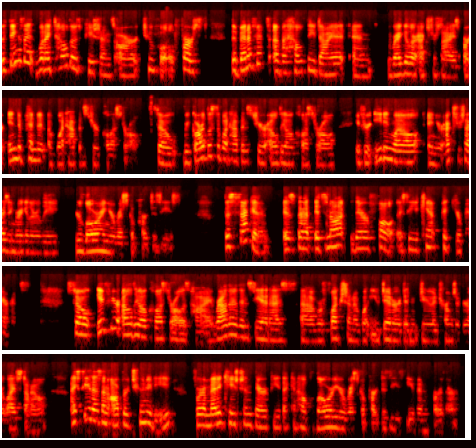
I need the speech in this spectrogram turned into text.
The things that what I tell those patients are twofold. First, the benefits of a healthy diet and regular exercise are independent of what happens to your cholesterol. So regardless of what happens to your LDL cholesterol, if you're eating well and you're exercising regularly, you're lowering your risk of heart disease. The second is that it's not their fault. I say you can't pick your parents. So if your LDL cholesterol is high, rather than see it as a reflection of what you did or didn't do in terms of your lifestyle, I see it as an opportunity for a medication therapy that can help lower your risk of heart disease even further.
